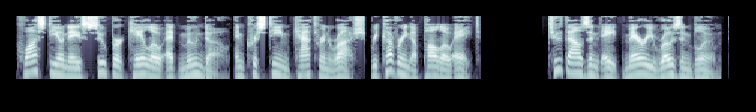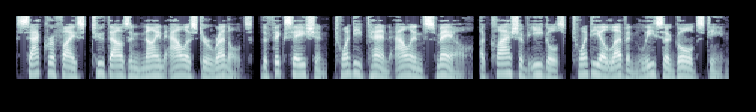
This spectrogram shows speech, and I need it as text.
Quaestiones super Caelo et mundo and Kristine Kathryn Rusch, Recovering Apollo 8. 2008 Mary Rosenblum, Sacrifice 2009 Alastair Reynolds, The Fixation 2010 Alan Smale, A Clash of Eagles 2011 Lisa Goldstein,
